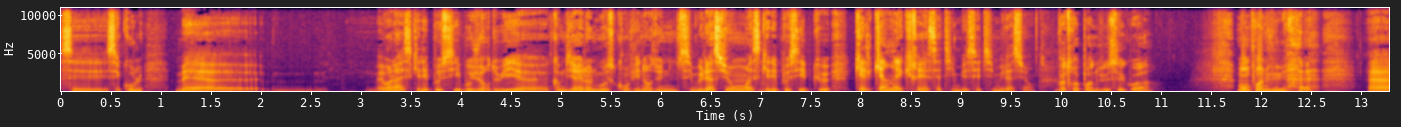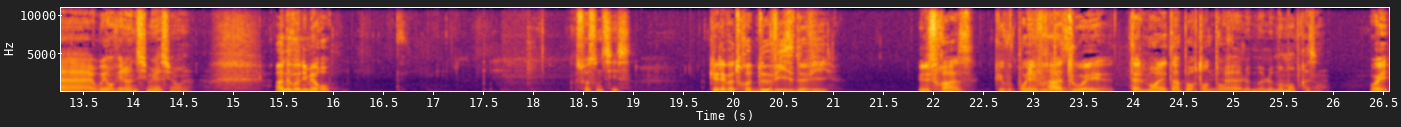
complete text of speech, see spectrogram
c'est, c'est cool, mais, euh, mais voilà, est-ce qu'il est possible aujourd'hui, euh, comme dirait Elon Musk, qu'on vit dans une simulation? Est-ce qu'il est possible que quelqu'un ait créé cette, im- cette simulation? Votre point de vue, c'est quoi? Mon point de vue, euh, oui, on vit dans une simulation. ouais. Un nouveau numéro. 66. Quelle est votre devise de vie? Une phrase que vous pourriez Une vous phrase? tatouer tellement elle est importante pour Le, vous. le- le moment présent. Oui.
